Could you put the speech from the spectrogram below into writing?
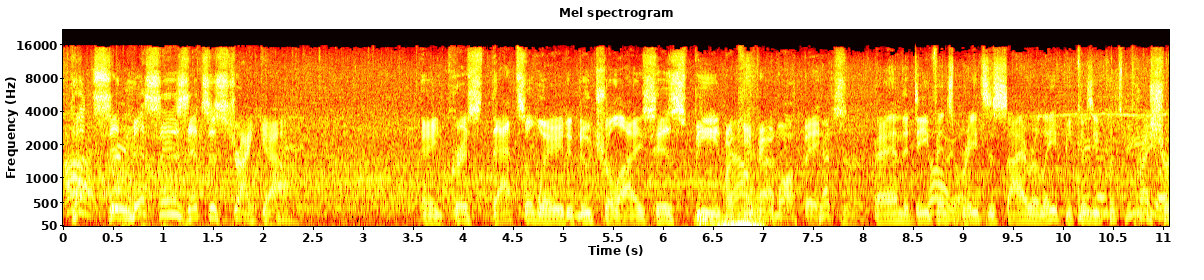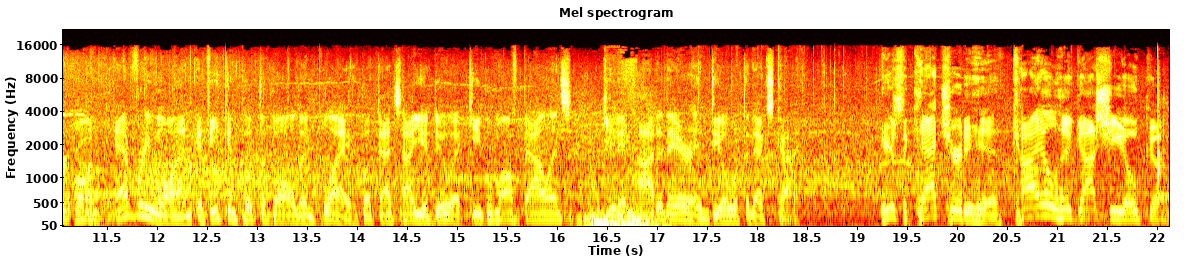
Cuts and misses. It's a strikeout. And Chris, that's a way to neutralize his speed by keeping him off base. And the defense breathes a sigh of relief because he puts pressure on everyone if he can put the ball in play. But that's how you do it. Keep him off balance, get him out of there, and deal with the next guy. Here's the catcher to hit, Kyle Higashioka.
